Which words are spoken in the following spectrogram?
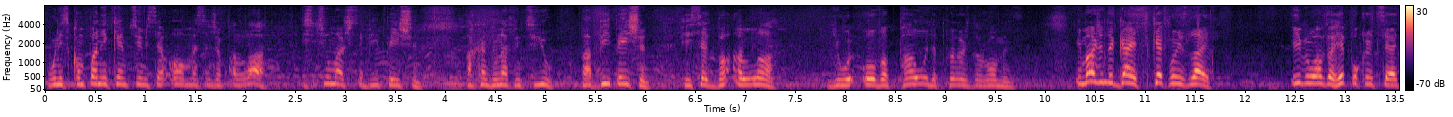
when his companion came to him he said, Oh, Messenger of Allah, it's too much. Said, Be patient. I can do nothing to you, but be patient. He said, But Allah, you will overpower the Persians, the Romans. Imagine the guy scared for his life. Even one of the hypocrites said,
